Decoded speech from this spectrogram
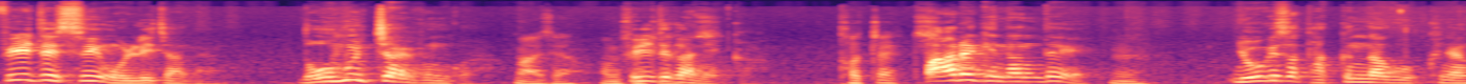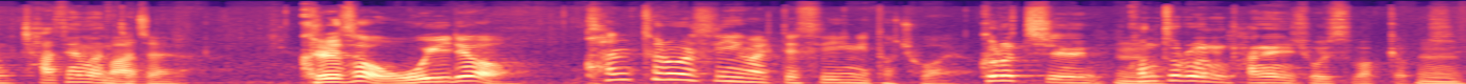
필드 스윙 올리잖아요. 너무 짧은 거야. 맞아. 엄청 필드 짧지. 가니까 더 짧지. 빠르긴 한데 음. 여기서 다 끝나고 그냥 자세만 잡아. 맞아요. 그래서 오히려 컨트롤 스윙 할 때 스윙이 더 좋아요. 그렇지. 음. 컨트롤은 당연히 좋을 수밖에 없지. 음.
